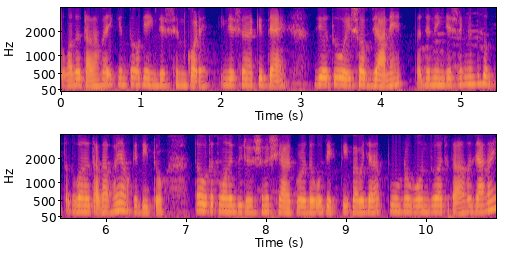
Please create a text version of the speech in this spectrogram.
তোমাদের দাদাভাই কিন্তু আমাকে ইঞ্জেকশন করে। ইঞ্জেকশন আর কি দেয়। যেহেতু ও এসব জানে, তার জন্য ইঞ্জেকশন কিন্তু তোমাদের দাদাভাই আমাকে দিত। তা ওটা তোমাদের ভিডিওর সঙ্গে শেয়ার করে দেবো, দেখতেই পাবে। যারা পুরনো বন্ধু আছে, তারা তো জানোই।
